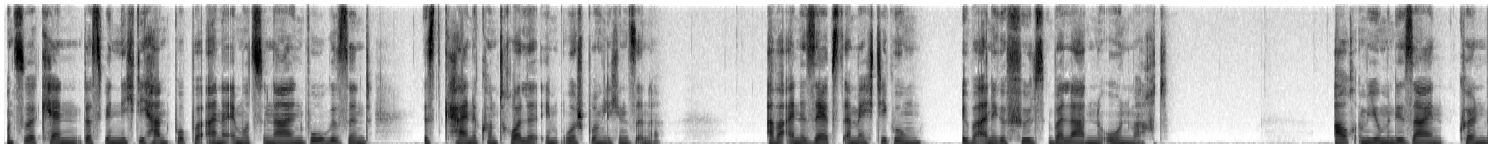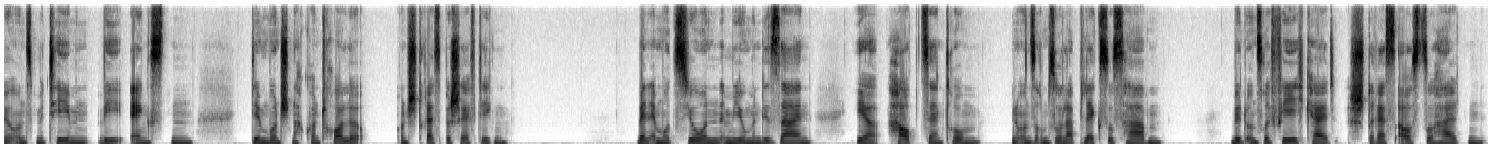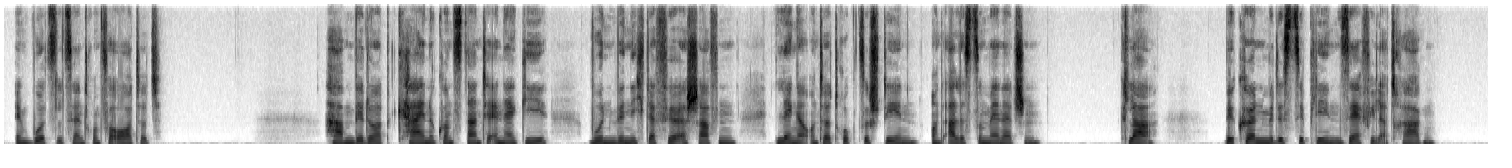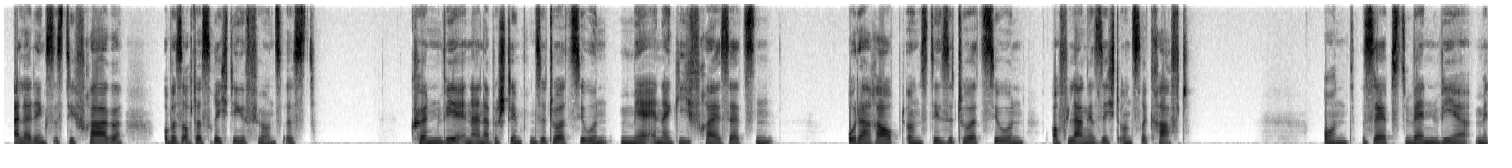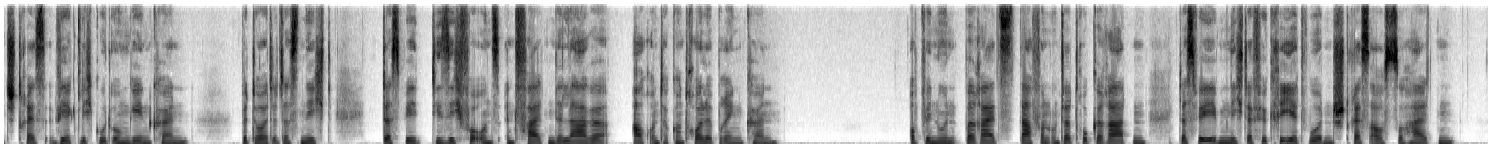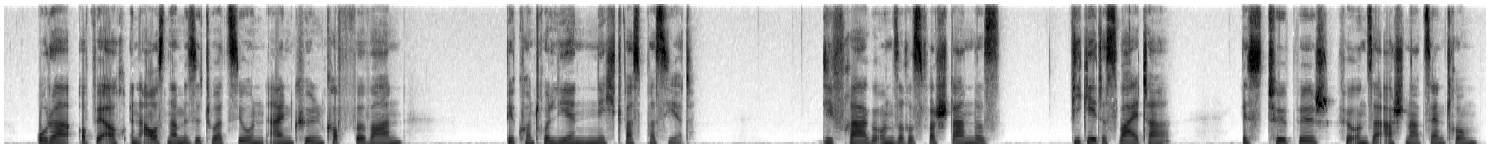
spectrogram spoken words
und zu erkennen, dass wir nicht die Handpuppe einer emotionalen Woge sind, ist keine Kontrolle im ursprünglichen Sinne, aber eine Selbstermächtigung über eine gefühlsüberladene Ohnmacht. Auch im Human Design können wir uns mit Themen wie Ängsten, dem Wunsch nach Kontrolle und Stress beschäftigen. Wenn Emotionen im Human Design ihr Hauptzentrum in unserem Solarplexus haben, wird unsere Fähigkeit, Stress auszuhalten, im Wurzelzentrum verortet. Haben wir dort keine konstante Energie, wurden wir nicht dafür erschaffen, länger unter Druck zu stehen und alles zu managen. Klar, wir können mit Disziplin sehr viel ertragen. Allerdings ist die Frage, ob es auch das Richtige für uns ist. Können wir in einer bestimmten Situation mehr Energie freisetzen oder raubt uns die Situation auf lange Sicht unsere Kraft? Und selbst wenn wir mit Stress wirklich gut umgehen können, bedeutet das nicht, dass wir die sich vor uns entfaltende Lage auch unter Kontrolle bringen können. Ob wir nun bereits davon unter Druck geraten, dass wir eben nicht dafür kreiert wurden, Stress auszuhalten, oder ob wir auch in Ausnahmesituationen einen kühlen Kopf bewahren, wir kontrollieren nicht, was passiert. Die Frage unseres Verstandes, wie geht es weiter, ist typisch für unser Aschna-Zentrum.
